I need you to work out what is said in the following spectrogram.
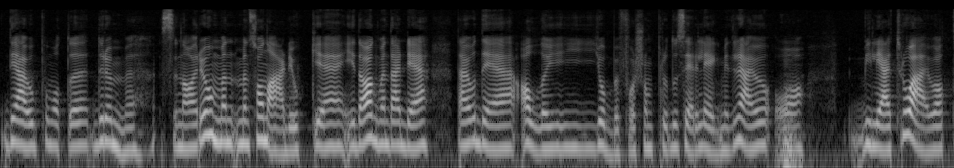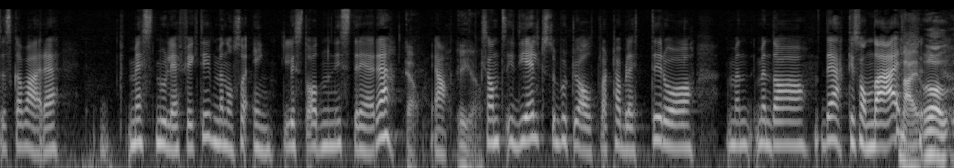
det er jo på en måte drømmescenario, men, men, sånn er det jo ikke i dag. Men det er, det, det er, jo det alle jobber for som produserer legemidler. er jo, og mm. vil jeg tro, er jo at det skal være mest mulig effektivt, men også enklest å administrere. Ja, ja, Ideelt så burde jo alt vært tabletter, og, men, men da, det er ikke sånn det er. Nei, og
